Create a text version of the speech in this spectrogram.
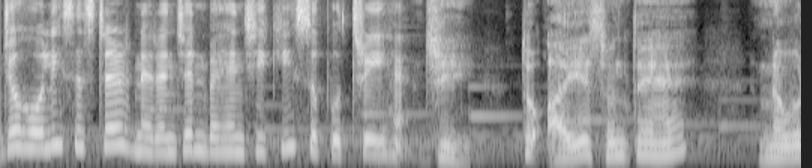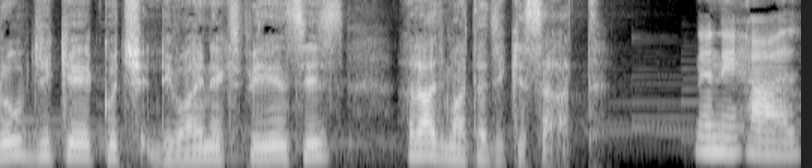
जो होली सिस्टर निरंजन बहन जी की सुपुत्री हैं। जी तो आइए सुनते हैं नवरूप जी के कुछ डिवाइन एक्सपीरियंसेस राजमाता जी के साथ। ननिहाल,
